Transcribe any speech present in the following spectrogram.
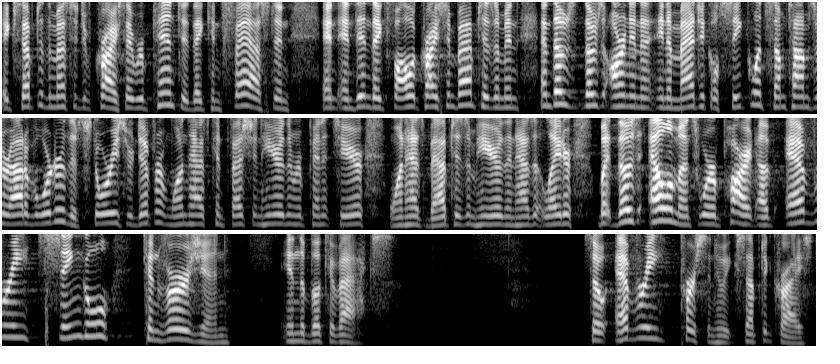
accepted the message of Christ, they repented, they confessed, and, and, and then they followed Christ in baptism. And, and those, those aren't in a, in a magical sequence. Sometimes they're out of order. The stories are different. One has confession here, then repentance here. One has baptism here, then has it later. But those elements were a part of every single conversion in the book of Acts. So every person who accepted Christ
